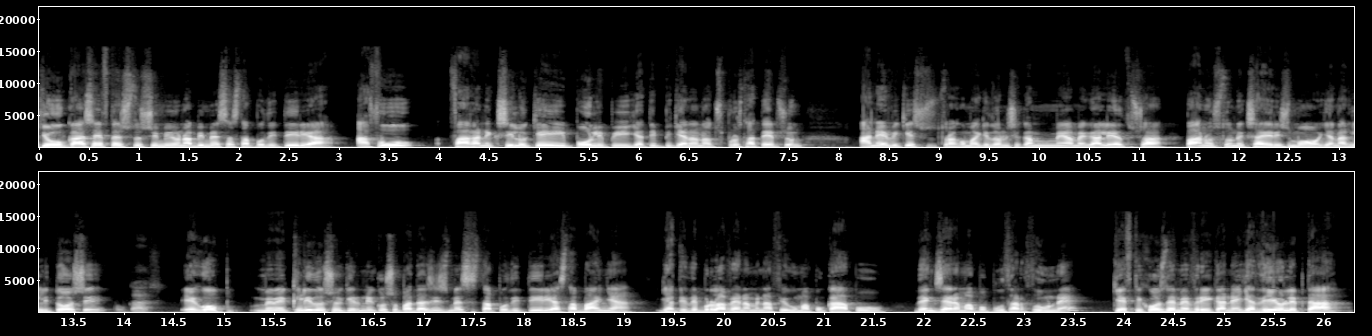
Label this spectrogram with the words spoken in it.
Και ο Κάς έφτασε στο σημείο να μπει μέσα στα ποδητήρια αφού φάγανε ξύλο και οι υπόλοιποι γιατί πηγαίναν να τους προστατέψουν. Ανέβηκε στους Τραγκομακεδόνες, είχαμε μια μεγάλη αίθουσα πάνω στον εξαερισμό για να γλιτώσει. Εγώ με κλείδωσε ο Κυρνίκος ο Πανταζής μέσα στα ποδητήρια, στα μπάνια, γιατί δεν προλαβαίναμε να φύγουμε από κάπου, δεν ξέραμε από πού θα έρθουν και ευτυχώς δεν με βρήκανε για δύο λεπτά,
